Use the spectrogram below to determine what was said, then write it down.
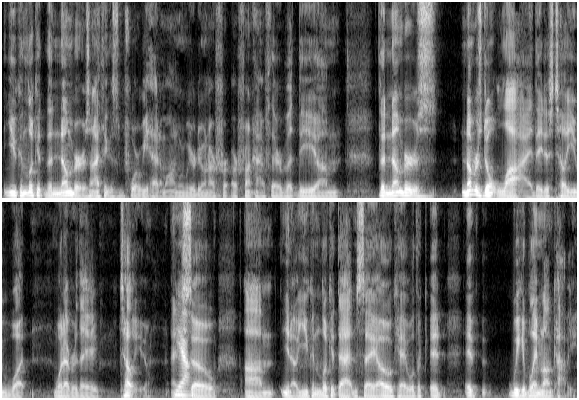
you can look at the numbers, and I think this is before we had him on when we were doing our fr- our front half there. But the um, the numbers numbers don't lie; they just tell you what whatever they tell you. And Yeah. so, um, you know, you can look at that and say, oh, okay, well, the, it it we could blame it on copy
